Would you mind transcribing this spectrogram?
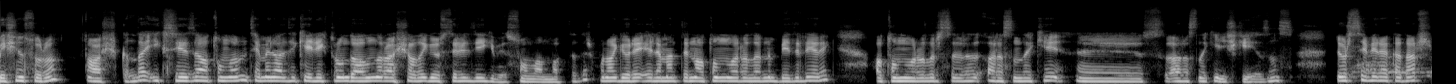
Beşin soru A şıkkında X, Y, Z atomlarının temel haldeki elektron dağılımları aşağıda gösterildiği gibi sonlanmaktadır. Buna göre elementlerin atom numaralarını belirleyerek atom numaraları arasındaki e, arasındaki ilişkiyi yazınız. 4 seviyeye kadar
